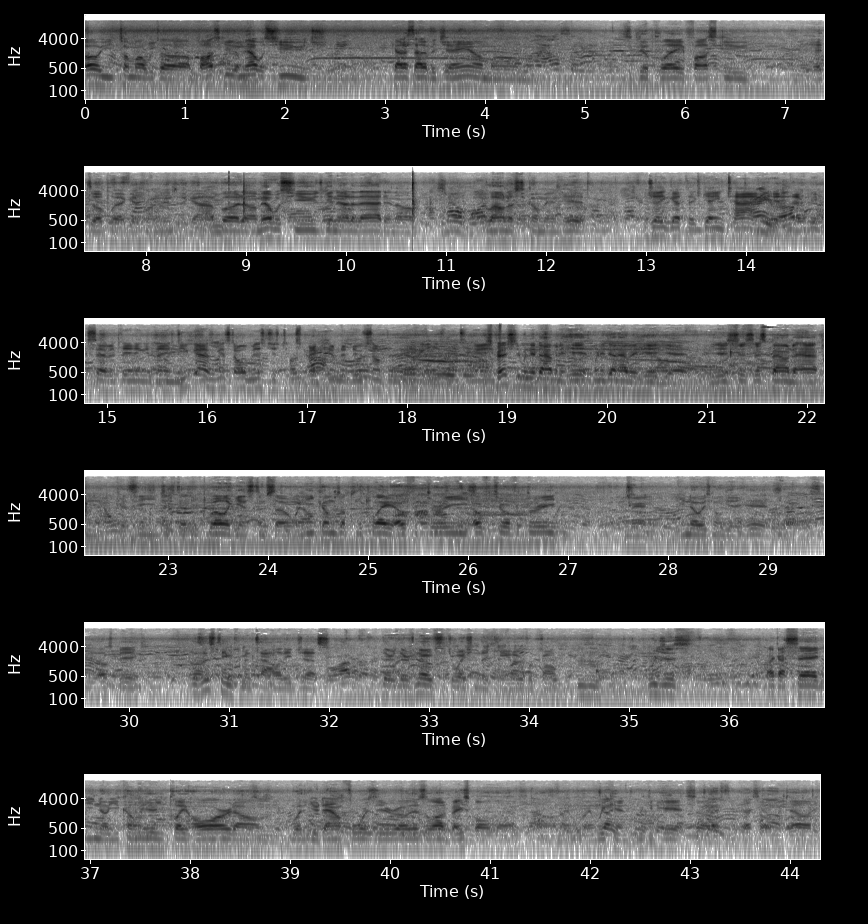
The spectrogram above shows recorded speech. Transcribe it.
Oh, you talking about with uh? I mean, that was huge. Got us out of a jam. Um, it's a good play. Foscue heads up play, I guess, running into the guy. But um, that was huge, getting out of that and um, allowing us to come in and hit. Jake got the game tied in that big seventh inning and things. Do you guys against Ole Miss just expect him to do something big in these once game? Especially when he doesn't have a hit, when he doesn't have a hit yet. It's just it's bound to happen because he just does it well against him. So when he comes up to the plate 0 for 3, 0 for 2, 0 for 3, man, you know he's going to get a hit. So that was big. Does this team's mentality just, there, there's no situation they can't overcome? Mm -hmm. We just, like I said, you know, you come here, you play hard. Um, whether you're down 4-0, there's a lot of baseball left, um, and, and we can we can hit. So that's our mentality.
